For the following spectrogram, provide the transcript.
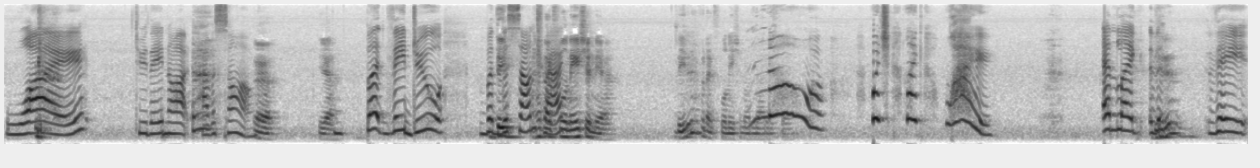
Why do they not have a song? Uh, yeah, yeah. But they do. But they the have soundtrack. explanation. Yeah. They didn't have an explanation on that. No! Which, like, why? And, like, They the, they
